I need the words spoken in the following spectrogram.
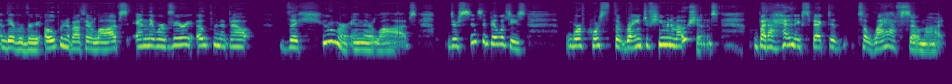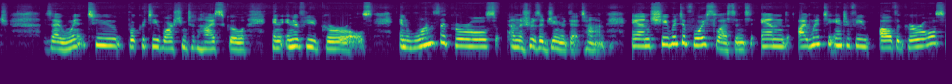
and they were very open about their lives and they were very open about the humor in their lives, their sensibilities were, of course, the range of human emotions. But I hadn't expected to laugh so much. As I went to Booker T. Washington High School and interviewed girls, and one of the girls, I know she was a junior at that time, and she went to voice lessons. And I went to interview all the girls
